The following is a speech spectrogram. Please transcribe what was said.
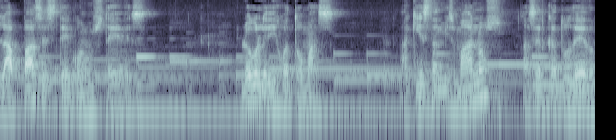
La paz esté con ustedes. Luego le dijo a Tomás, Aquí están mis manos, acerca tu dedo.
